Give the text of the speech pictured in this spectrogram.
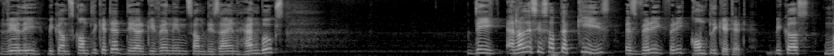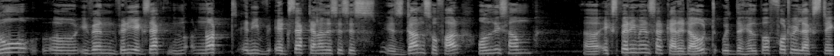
really becomes complicated they are given in some design handbooks the analysis of the keys is very very complicated because no uh, even very exact not any exact analysis is, is done so far. Only some uh, experiments are carried out with the help of photoelastic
